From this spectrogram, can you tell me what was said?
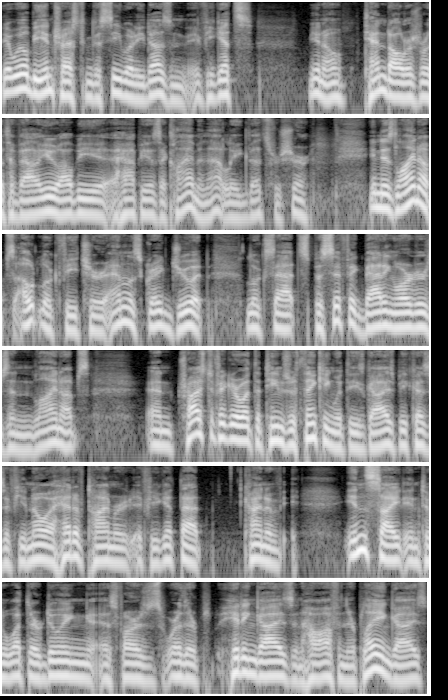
it will be interesting to see what he does. And if he gets – you know, $10 worth of value, I'll be happy as a clam in that league, that's for sure. In his lineups outlook feature, analyst Greg Jewett looks at specific batting orders and lineups and tries to figure out what the teams are thinking with these guys because if you know ahead of time or if you get that kind of insight into what they're doing as far as where they're hitting guys and how often they're playing guys,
